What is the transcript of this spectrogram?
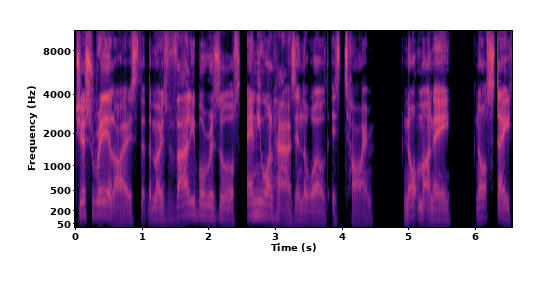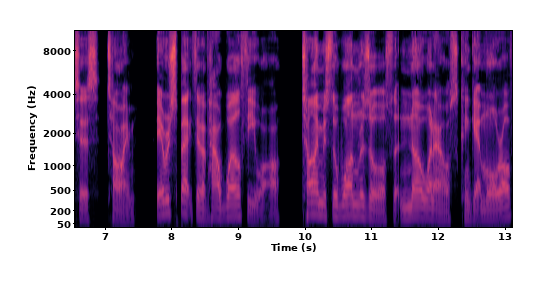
just realize that the most valuable resource anyone has in the world is time. Not money, not status, time. Irrespective of how wealthy you are, time is the one resource that no one else can get more of.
